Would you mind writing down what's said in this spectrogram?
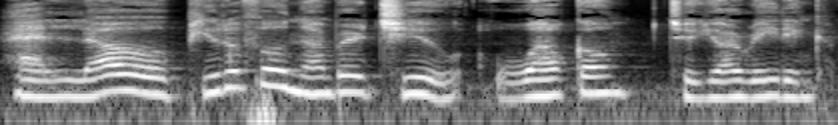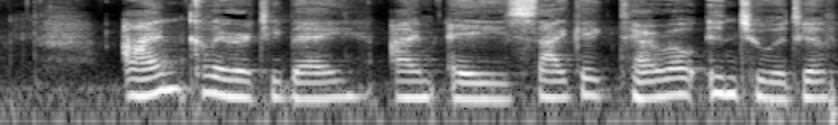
Hello, beautiful number two. Welcome to your reading. I'm Clarity Bae. I'm a psychic tarot intuitive,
